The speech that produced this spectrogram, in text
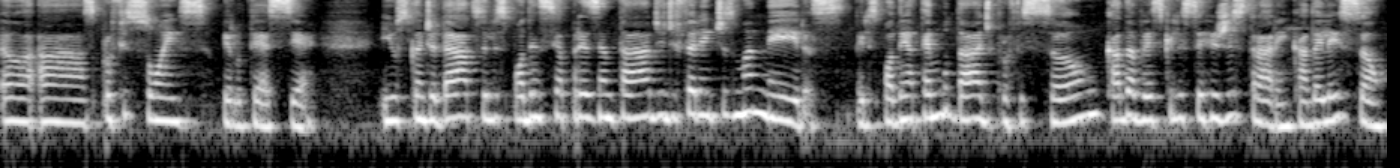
as profissões pelo TSE. E os candidatos eles podem se apresentar de diferentes maneiras. Eles podem até mudar de profissão cada vez que eles se registrarem, em cada eleição.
